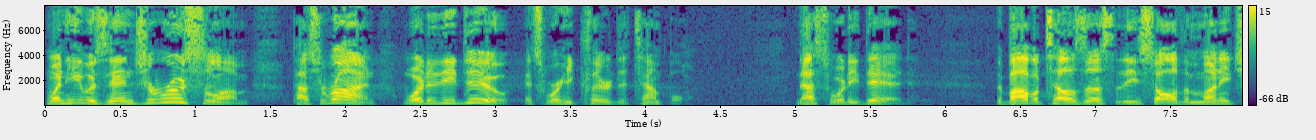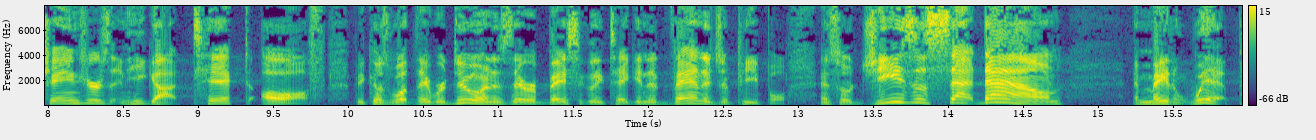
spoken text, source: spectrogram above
when he was in Jerusalem. Pastor Ron, what did he do? It's where he cleared the temple. That's what he did. The Bible tells us that he saw the money changers and he got ticked off because what they were doing is they were basically taking advantage of people. And so Jesus sat down and made a whip.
